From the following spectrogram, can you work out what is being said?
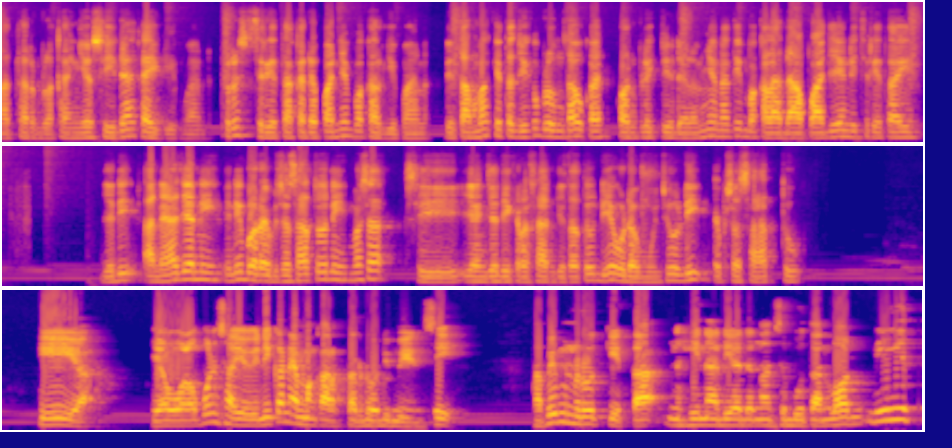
latar belakang Yoshida kayak gimana, terus cerita ke depannya bakal gimana. Ditambah kita juga belum tahu kan konflik di dalamnya nanti bakal ada apa aja yang diceritain. Jadi aneh aja nih, ini baru episode 1 nih, masa si yang jadi keresahan kita tuh dia udah muncul di episode 1. Iya, ya walaupun Sayu ini kan emang karakter dua dimensi, tapi menurut kita ngehina dia dengan sebutan lonit,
